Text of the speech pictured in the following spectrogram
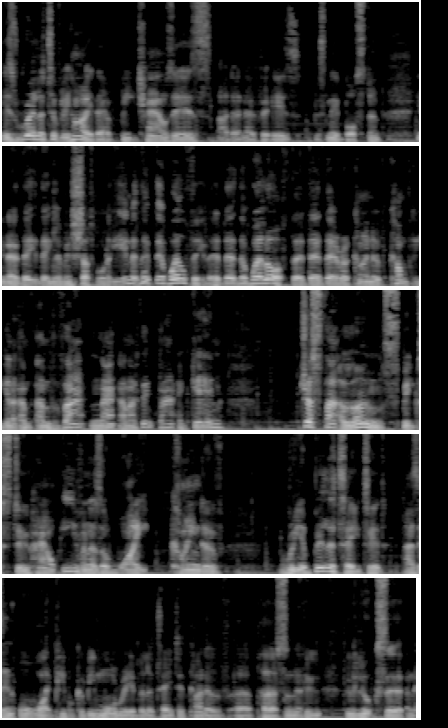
is relatively high. They have beach houses. I don't know if it is, it's near Boston. You know, they, they live in Shutterboard. You know, they're, they're wealthy. They're, they're, they're, well off. They're, they're, they're a kind of company, you know, and, and that, and I think that again, just that alone speaks to how even as a white kind of rehabilitated, as in all white people could be more rehabilitated, kind of uh, person who who looks at and,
